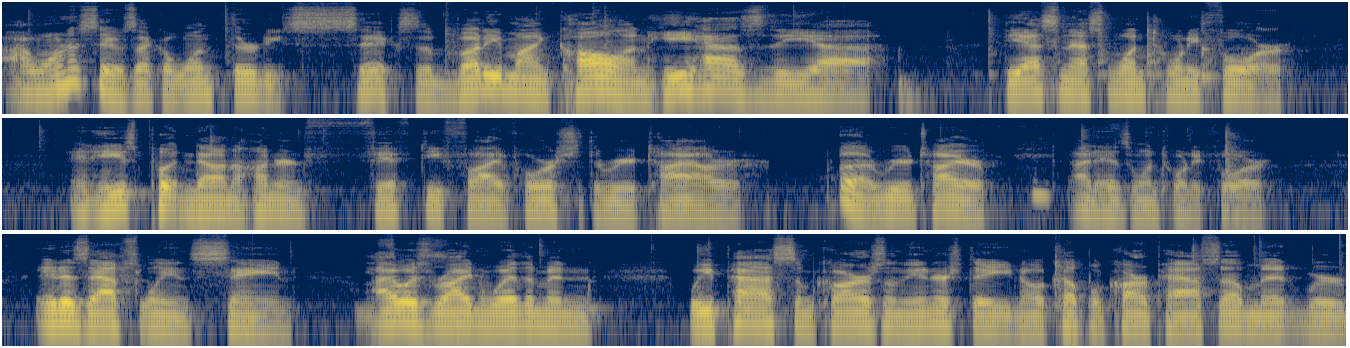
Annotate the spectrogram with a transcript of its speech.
I want to say it was like a 136. A buddy of mine, Colin, he has the uh, the S&S 124, and he's putting down 155 horse at the rear tire, uh, rear tire out of his 124. It is absolutely insane. I was riding with him, and we passed some cars on the interstate. You know, a couple car pass. I'll admit we're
